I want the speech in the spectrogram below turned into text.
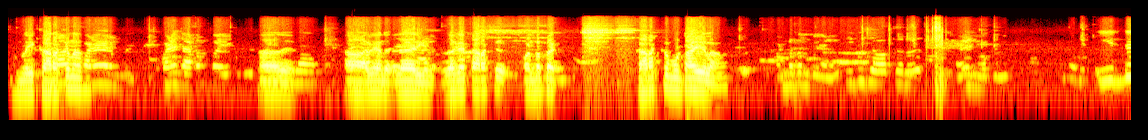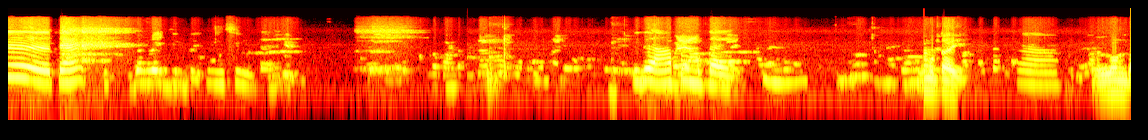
നമ്മൾ ഈ കറക്കുന്ന അതെ. ആ അതെ ഇതായിരിക്കും. ഇതൊക്കെ കറക്ക് പണ്ടത്തെ കറക്ക് മുട്ടായികളാണ് ഇത് ഇഞ്ചി മുട്ടായി. ഇത് ആപ്പിൾ മുട്ടായി. വെള്ളുണ്ട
